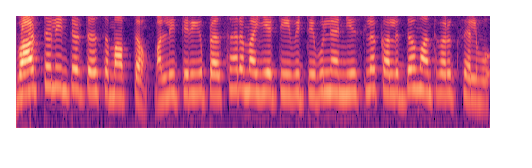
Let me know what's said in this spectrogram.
వార్తలు ఇంతటితో సమాప్తం. మళ్ళీ తిరిగి ప్రసారం అయ్యే టీవీ ట్రిబుల్ నైన్ న్యూస్లో కలుద్దాం. అంతవరకు సెలవు.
